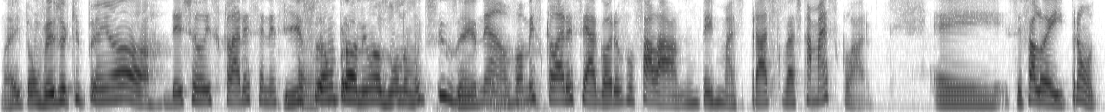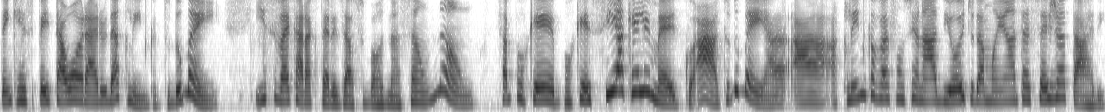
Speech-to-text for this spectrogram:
Né? Então veja que tem a. Deixa eu esclarecer nesse Isso ponto. é, para mim, uma zona muito cinzenta. Não, vamos esclarecer agora. Eu vou falar num termo mais prático, vai ficar mais claro. É, você falou aí, pronto, tem que respeitar o horário da clínica. Tudo bem. Isso vai caracterizar a subordinação? Não. Sabe por quê? Porque se aquele médico, ah, tudo bem, a, a, a clínica vai funcionar de 8 da manhã até 6 da tarde.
